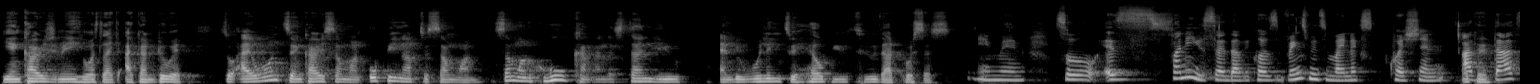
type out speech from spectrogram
he encouraged me. He was like, I can do it. So I want to encourage someone, open up to someone, someone who can understand you and be willing to help you through that process. Amen. So it's funny you said that because it brings me to my next question. Okay. At that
